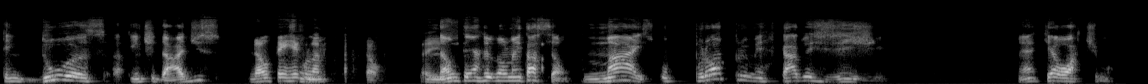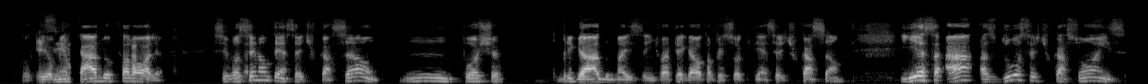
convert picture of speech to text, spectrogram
tem duas entidades. Não tem regulamentação. É não tem a regulamentação. Mas o próprio mercado exige, né? que é ótimo. Porque o mercado fala, olha, se você não tem a certificação, hum, poxa, obrigado, mas a gente vai pegar outra pessoa que tem a certificação. E essa, as duas certificações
